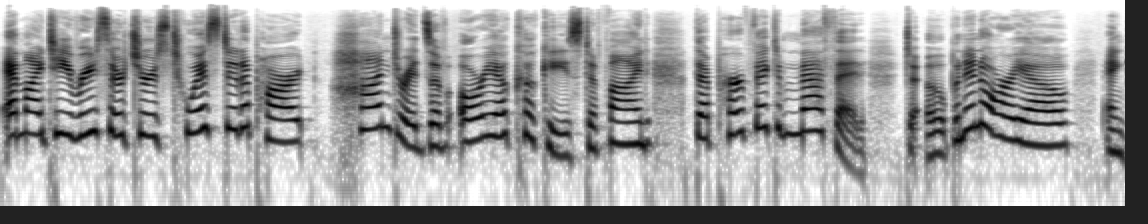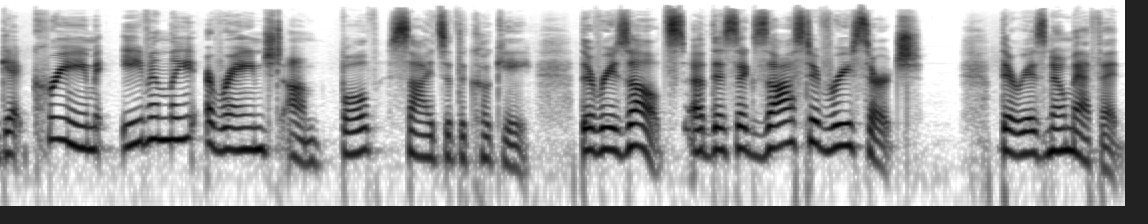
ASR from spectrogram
MIT researchers twisted apart hundreds of Oreo cookies to find the perfect method to open an Oreo and get cream evenly arranged on both sides of the cookie. The results of this exhaustive research there is no method.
